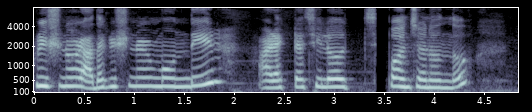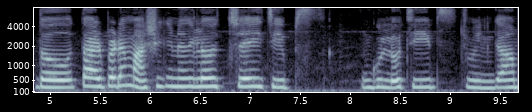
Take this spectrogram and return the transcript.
কৃষ্ণ রাধাকৃষ্ণের মন্দির আর একটা ছিল হচ্ছে পঞ্চানন্দ। তো তারপরে মাসি কিনে দিল হচ্ছে এই চিপসগুলো চিপস চুইনগাম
